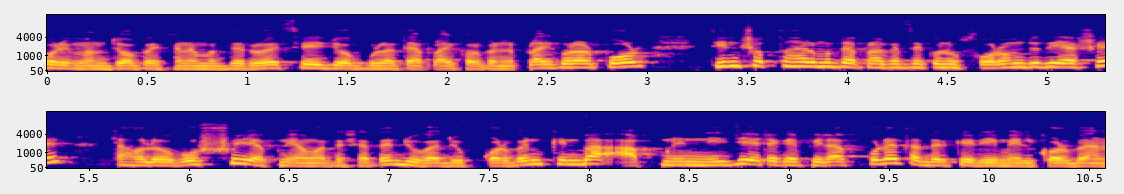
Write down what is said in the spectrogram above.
পরিমাণ জব এখানের মধ্যে রয়েছে, এই জবগুলোতে অ্যাপ্লাই করবেন। অ্যাপ্লাই করার পর তিন সপ্তাহের মধ্যে আপনার কাছে কোনো ফর্ম যদি আসে, তাহলে অবশ্যই আপনি আমাদের সাথে যোগাযোগ করবেন কিংবা আপনি নিজে এটাকে ফিল আপ করে তাদেরকে রিমেল করবেন।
